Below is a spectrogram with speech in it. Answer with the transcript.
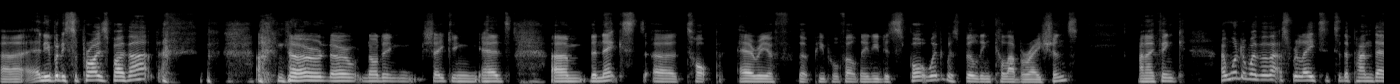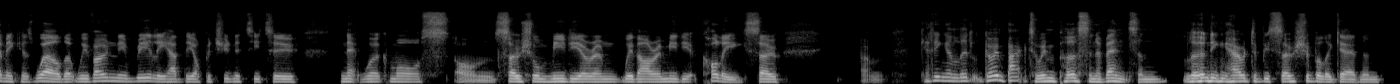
Uh, anybody surprised by that? no, no, nodding, shaking heads. Um, the next uh, top area that people felt they needed support with was building collaborations. And I think I wonder whether that's related to the pandemic as well, that we've only really had the opportunity to network more on social media and with our immediate colleagues. So um, getting a little going back to in-person events and learning how to be sociable again and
